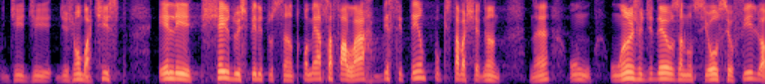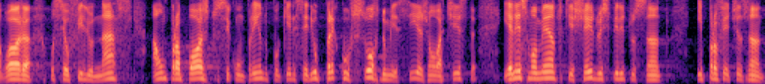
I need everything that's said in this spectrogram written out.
de, de, de João Batista, ele, cheio do Espírito Santo, começa a falar desse tempo que estava chegando. Né? Um, um anjo de Deus anunciou o seu filho, agora o seu filho nasce, há um propósito se cumprindo, porque ele seria o precursor do Messias, João Batista, e é nesse momento que, cheio do Espírito Santo e profetizando,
